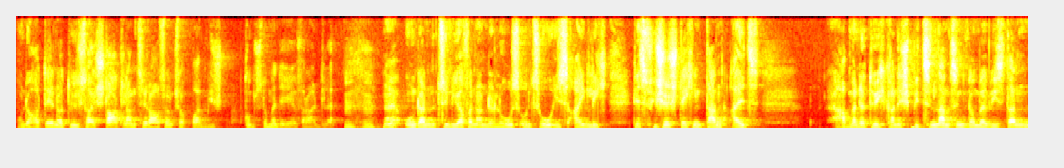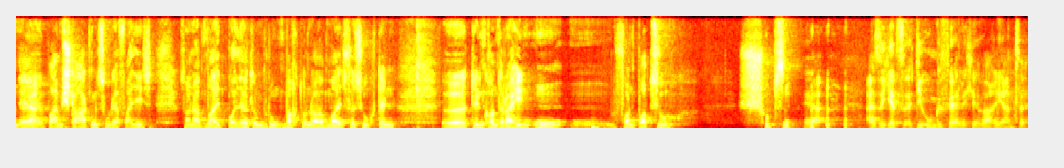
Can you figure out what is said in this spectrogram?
Und da hat der natürlich seine Starklanze raus und gesagt, bei mir kommst du mal her, Freundler. Ne? Und dann sind die aufeinander los und so ist eigentlich das Fischerstechen dann als haben wir natürlich keine Spitzenlanzen genommen, wie es dann Ja. äh, beim Starken so der Fall ist, sondern haben wir halt Boller drum gemacht und haben halt versucht, den, äh, den Kontrahenten von Bord zu schubsen. Ja. Also jetzt die ungefährliche Variante.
